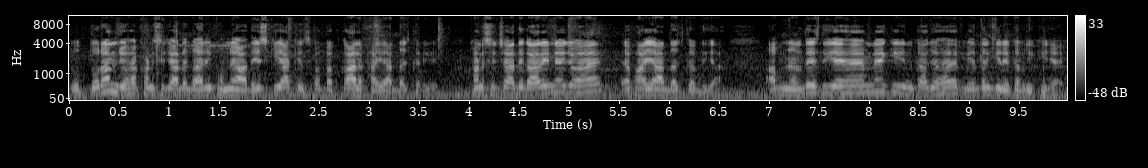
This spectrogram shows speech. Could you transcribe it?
तो तुरंत जो है खंड शिक्षा अधिकारी को हमने आदेश किया कि इस पर तत्काल एफआईआर दर्ज करिए। खंड शिक्षा अधिकारी ने जो है एफआईआर दर्ज कर दिया। अब निर्देश दिए हैं हमने कि इनका जो है वेतन की रिकवरी की जाए।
